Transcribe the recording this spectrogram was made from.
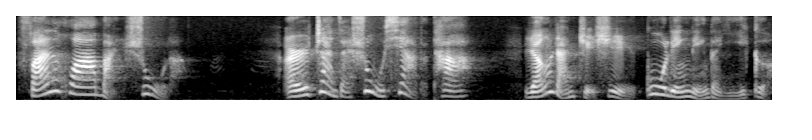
繁花满树了，而站在树下的他，仍然只是孤零零的一个，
